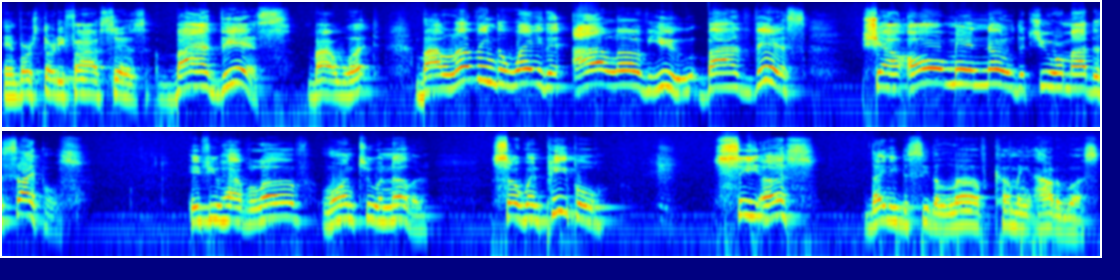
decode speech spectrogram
And verse 35 says, By this, by what? By loving the way that I love you, by this shall all men know that you are my disciples if you have love one to another. So when people see us, they need to see the love coming out of us.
